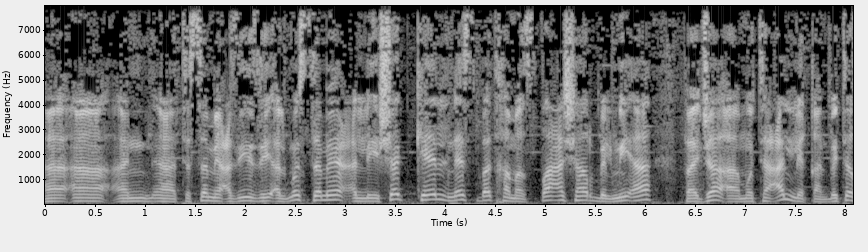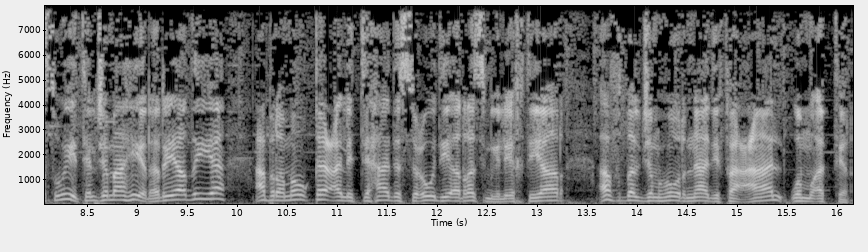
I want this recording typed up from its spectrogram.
آه، أن آه، تستمع عزيزي المستمع اللي يشكل نسبة 15% فجاء متعلقا بتصويت الجماهير الرياضية عبر موقع الاتحاد السعودي الرسمي لاختيار أفضل جمهور نادي فعال ومؤثر.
